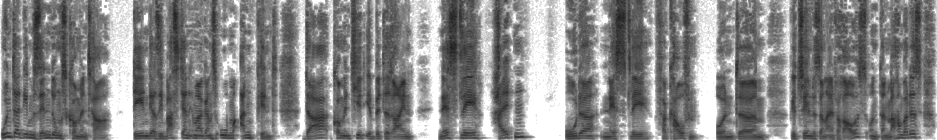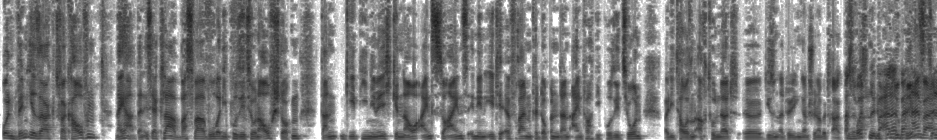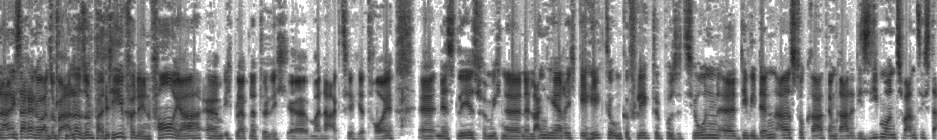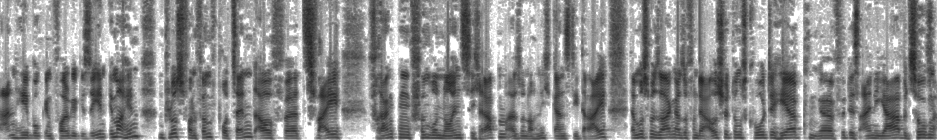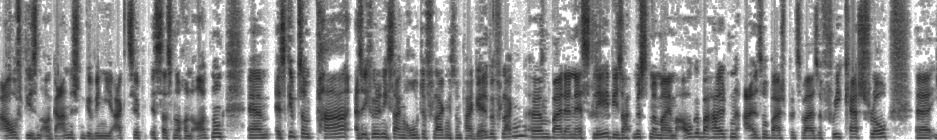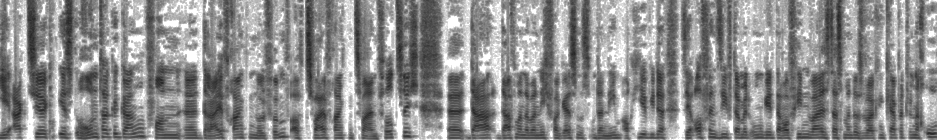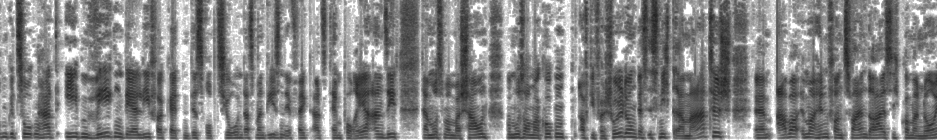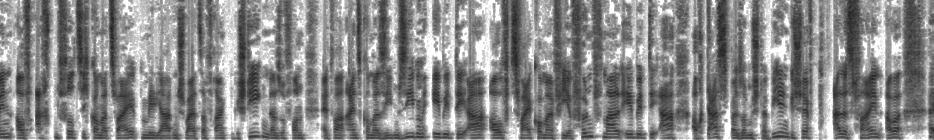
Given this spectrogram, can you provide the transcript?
Unter dem Sendungskommentar, den der Sebastian immer ganz oben anpinnt, da kommentiert ihr bitte rein, Nestlé halten, oder Nestlé verkaufen. Und ähm, wir zählen das dann einfach aus und dann machen wir das. Und wenn ihr sagt verkaufen, naja, dann ist ja klar, was war, wo wir die Position aufstocken, dann geht die nämlich genau eins zu eins in den ETF rein und verdoppeln dann einfach die Position, weil die 1800, äh, die sind natürlich ein ganz schöner Betrag. Was also bei, du? Bei aller, du bei, nein, bei, nein, ich sage ja nur, also bei aller Sympathie für den Fonds, ja, ähm, ich bleib natürlich äh, meiner Aktie hier treu. Äh, Nestlé ist für mich eine, eine langjährig gehegte und gepflegte Position, äh, Dividendenaristokrat. Wir haben gerade die 27. Anhebung in Folge gesehen. Immerhin ein Plus von fünf Prozent auf äh, zwei Franken 95 Rappen, also noch nicht ganz die drei. Da muss man sagen, also von der Ausschüttungsquote her äh, für das eine Jahr bezogen auf diesen organischen Gewinn je Aktie ist das noch in Ordnung. Ähm, es gibt so ein paar, also ich würde nicht sagen rote Flaggen, so ein paar gelbe Flaggen ähm, bei der Nestlé. Die müssten wir mal im Auge behalten. Also beispielsweise Free Cashflow äh, je Aktie ist runtergegangen von äh, 3 Franken 05 auf 2 Franken 42. Äh, da Da darf man aber nicht vergessen, das Unternehmen auch hier wieder sehr offensiv damit umgeht, darauf hinweist, dass man das Working Capital nach oben gezogen hat, eben wegen der Lieferketten-Disruption, dass man diesen Effekt als temporär ansieht. Da muss man mal schauen. Man muss auch mal gucken auf die Verschuldung. Das ist nicht dramatisch, ähm, aber immerhin von 32,9 auf 48,2 Milliarden Schweizer Franken gestiegen, also von etwa 1,77 EBITDA auf 2,45 mal EBITDA. Auch das bei so einem stabilen Geschäft alles fein, aber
